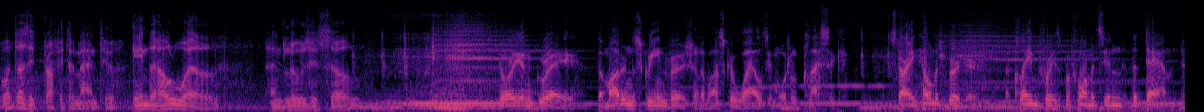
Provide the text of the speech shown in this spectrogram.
What does it profit a man to gain the whole world and lose his soul? Dorian Gray, the modern screen version of Oscar Wilde's immortal classic. Starring Helmut Berger, acclaimed for his performance in The Damned.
